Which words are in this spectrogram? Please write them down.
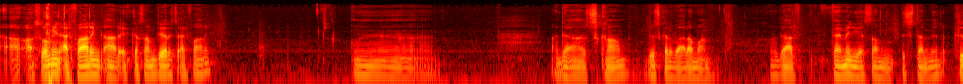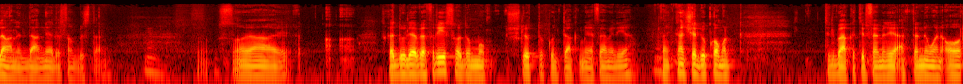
alltså min erfaring är inte som deras erfaring. Eh, det är skam, du ska vara man. Det är familjen som bestämmer, klanen där nere som bestämmer. Så jag... Ska du leva fri så du måste sluta kontakt med familjen. Kanske du kommer tillbaka till familjen efter några år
